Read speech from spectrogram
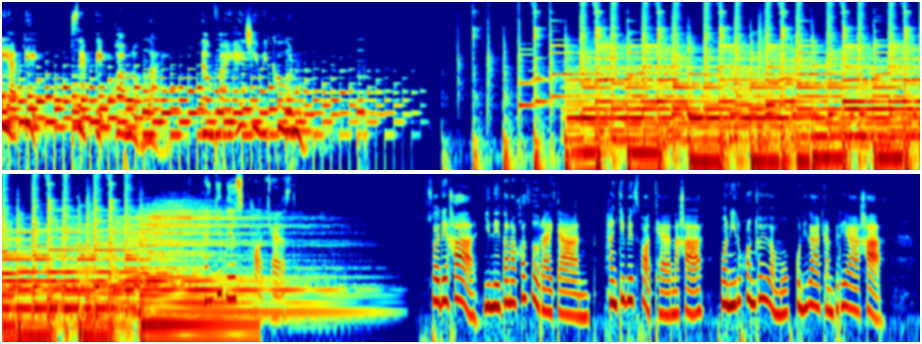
เดียดิเสพติดความหลงไหล เติมไฟให้ชีวิตคุณ Hanky Biz Podcast สวัสดีค่ะ ยินดีต้อนรับเข้าสู่รายการ Hunky Biz Podcast นะคะ วันนี้ทุกคนก็อยู่กับมุกกุลธิดาการพิทยาค่ะ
